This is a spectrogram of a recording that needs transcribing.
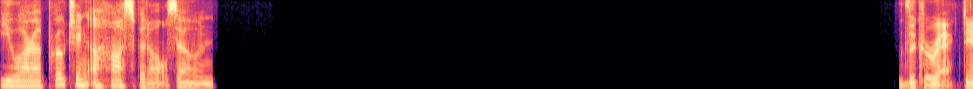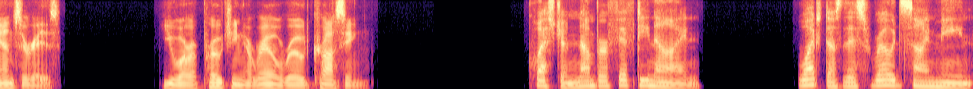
You are approaching a hospital zone. The correct answer is you are approaching a railroad crossing. Question number 59. What does this road sign mean?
